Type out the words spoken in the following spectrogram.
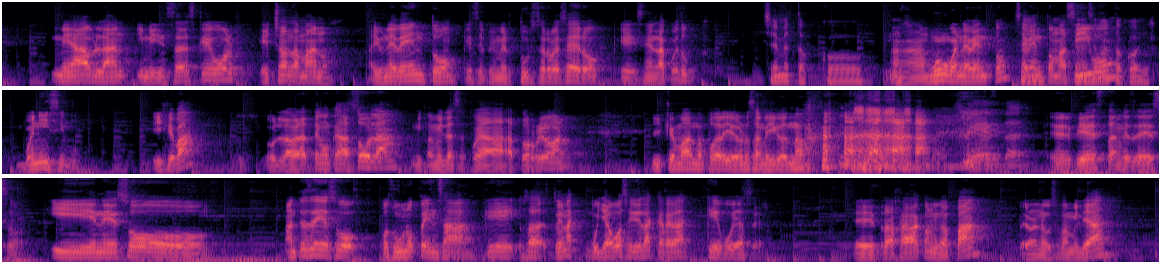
me hablan y me dicen, ¿sabes qué, Wolf? Echan la mano. Hay un evento que es el primer tour cervecero, que es en el acueducto. Sí, me tocó. ir. Ajá, muy buen evento, Sí, evento masivo, sí me tocó ir. buenísimo. Y dije, va, la verdad tengo casa sola, mi familia se fue a, a Torreón. Y qué más, no podría llevar unos amigos, ¿no? Fiesta. Eh, fiesta en vez de eso. Y en eso, antes de eso, pues uno pensaba, que, o sea, estoy en la, ya voy a salir de la carrera, ¿qué voy a hacer? Eh, trabajaba con mi papá, pero en un negocio familiar,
